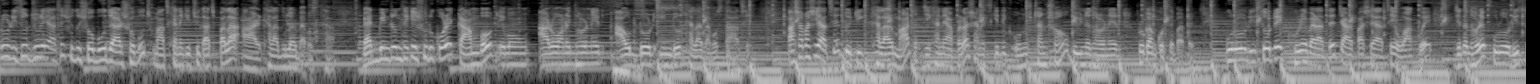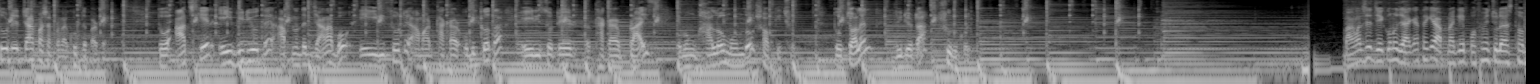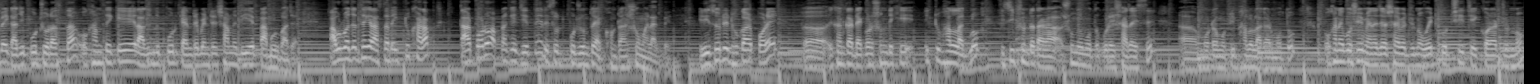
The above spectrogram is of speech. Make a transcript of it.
পুরো রিসোর্ট জুড়ে আছে শুধু সবুজ আর সবুজ, মাঝখানে কিছু গাছপালা আর খেলাধুলার ব্যবস্থা। ব্যাডমিন্টন থেকে শুরু করে ক্রাম বোর্ড এবং আরও অনেক ধরনের আউটডোর ইনডোর খেলার ব্যবস্থা আছে। পাশাপাশি আছে দুইটি খেলার মাঠ, যেখানে আপনারা সাংস্কৃতিক অনুষ্ঠান সহ বিভিন্ন ধরনের প্রোগ্রাম করতে পারবেন। পুরো রিসোর্টে ঘুরে বেড়াতে চারপাশে আছে ওয়াকওয়ে যেটা ধরে পুরো রিসোর্টের চারপাশে আপনারা ঘুরতে পারবেন। তো আজকের এই ভিডিওতে আপনাদের জানাব এই রিসোর্টে আমার থাকার অভিজ্ঞতা, এই রিসোর্টের থাকার প্রাইস এবং ভালো, মন্দ সব কিছু তো চলেন ভিডিওটা শুরু করি। বাংলাদেশের যে কোনো জায়গা থেকে আপনাকে প্রথমে চলে আসতে হবে গাজীপুর চৌরাস্তা, ওখান থেকে রাজেন্দ্রপুর ক্যান্টনমেন্টের সামনে দিয়ে পাবুর বাজার। পাবুর বাজার থেকে রাস্তাটা একটু খারাপ, তারপরও আপনাকে যেতে রিসোর্ট পর্যন্ত এক ঘণ্টা সময় লাগবে। রিসোর্টে ঢোকার পরে এখানকার ডেকোরেশন দেখে একটু ভালো লাগল। রিসিপশনটা তারা সুন্দর মতো করে সাজাইছে মোটামুটি ভালো লাগার মতো। ওখানে বসে ম্যানেজার সাহেবের জন্য ওয়েট করছি চেক করার জন্য।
